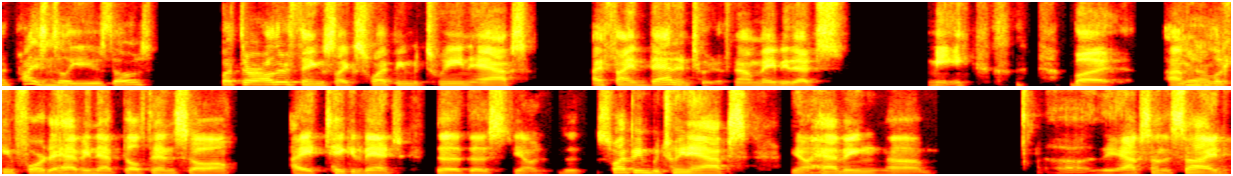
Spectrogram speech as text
I'd probably mm-hmm. still use those. But there are other things like swiping between apps. I find that intuitive. Now, maybe that's me, but I'm yeah. looking forward to having that built in. So I take advantage. The the you know the swiping between apps, you know, having um, uh, the apps on the side,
